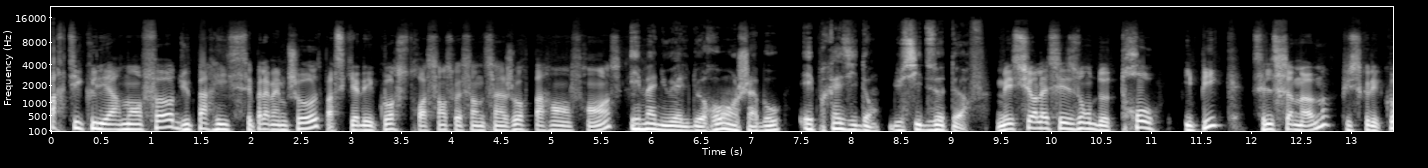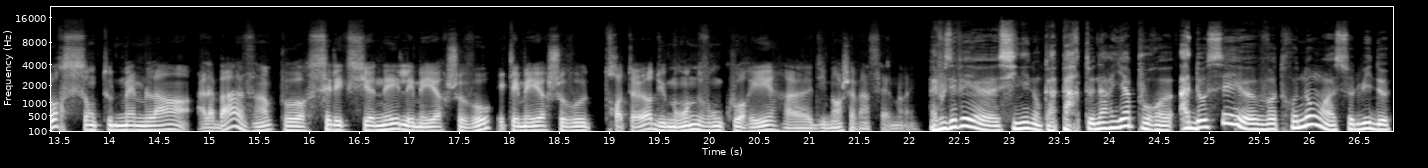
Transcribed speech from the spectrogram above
particulièrement fort du Paris. C'est pas la même chose parce qu'il y a des courses 365 jours par an en France. Emmanuel de Rohan-Chabot est président du site The Turf. Mais sur la saison de trop hippique, c'est le summum, puisque les courses sont tout de même là à la base hein, pour sélectionner les meilleurs chevaux et que les meilleurs chevaux trotteurs du monde vont courir euh, dimanche à Vincennes. Ah, vous avez euh, signé donc un partenariat pour euh, adosser votre nom à celui de,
